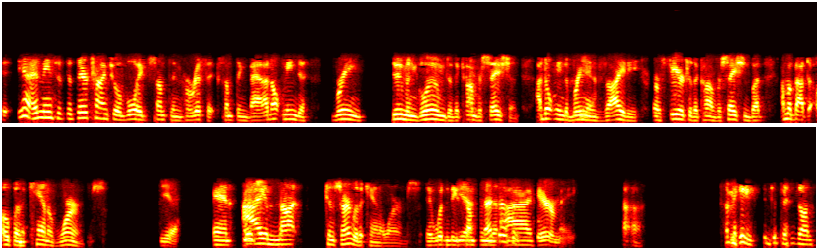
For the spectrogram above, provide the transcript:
It, yeah, it means that, that they're trying to avoid something horrific, something bad. I don't mean to bring doom and gloom to the conversation. I don't mean to bring Yeah. anxiety or fear to the conversation, but I'm about to open a can of worms. Yeah. And Which- I am not concerned with a can of worms. It wouldn't be yeah. something that that, doesn't I scare me. uh-uh. I mean, it depends on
